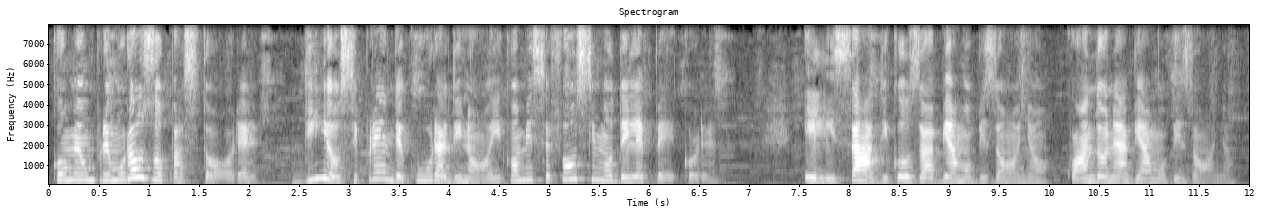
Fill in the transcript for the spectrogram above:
Come un premuroso pastore, Dio si prende cura di noi come se fossimo delle pecore. Egli sa di cosa abbiamo bisogno quando ne abbiamo bisogno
